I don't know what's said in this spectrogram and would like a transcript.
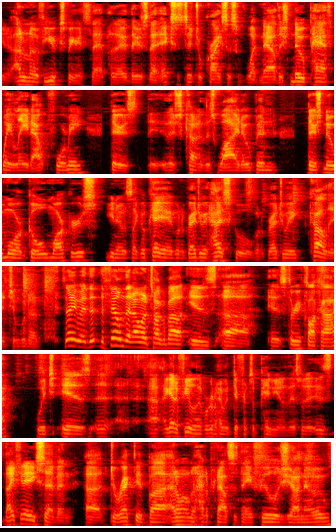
you know, I don't know if you experienced that, but there's that existential crisis of what now. There's no pathway laid out for me. There's there's kind of this wide open there's no more goal markers. You know, it's like, okay, I'm going to graduate high school. I'm going to graduate college. I'm going to. So anyway, the, the film that I want to talk about is uh, is Three O'clock High, which is. Uh, I I got a feeling that we're going to have a different opinion on this, but it is 1987, uh, directed by I don't know how to pronounce his name, Phil Joanou,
